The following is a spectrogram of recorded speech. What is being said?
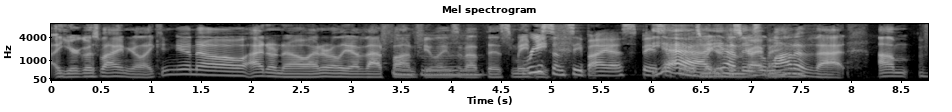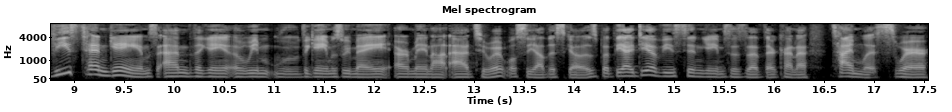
a year goes by and you're like, you know, I don't know. I don't really have that fond feelings about this. Maybe Recency bias, basically. is yeah, what you're yeah. There's a lot of that. Um, these ten games and the game uh, we the games we may or may not add to it. We'll see how this goes. But the idea of these ten games is that they're kind of timeless, where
